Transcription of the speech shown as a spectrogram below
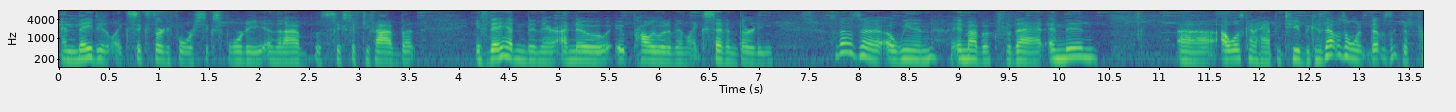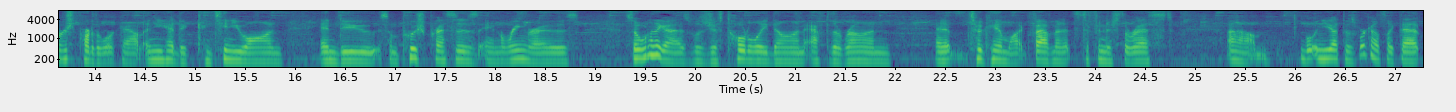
and they did it like 634 640 and then i was 655 but if they hadn't been there i know it probably would have been like 730 so that was a, a win in my book for that. And then uh, i was kind of happy too because that was only that was like the first part of the workout and you had to continue on and do some push presses and ring rows. So one of the guys was just totally done after the run and it took him like five minutes to finish the rest. Um, but when you got those workouts like that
